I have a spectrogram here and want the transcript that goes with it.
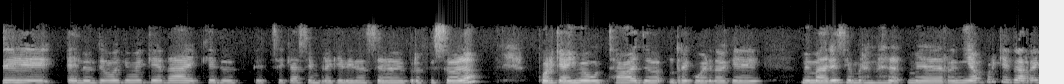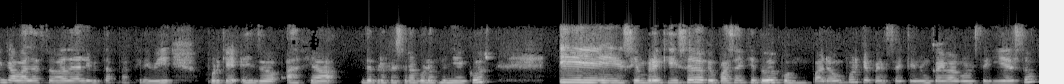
Sí, el último que me queda es que desde chica siempre he querido ser profesora porque a mí me gustaba, yo recuerdo que mi madre siempre me, me reñía porque se arrancaba la soga de la libertad para escribir porque yo hacía de profesora con los muñecos y siempre quise, lo que pasa es que tuve pues un parón porque pensé que nunca iba a conseguir eso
